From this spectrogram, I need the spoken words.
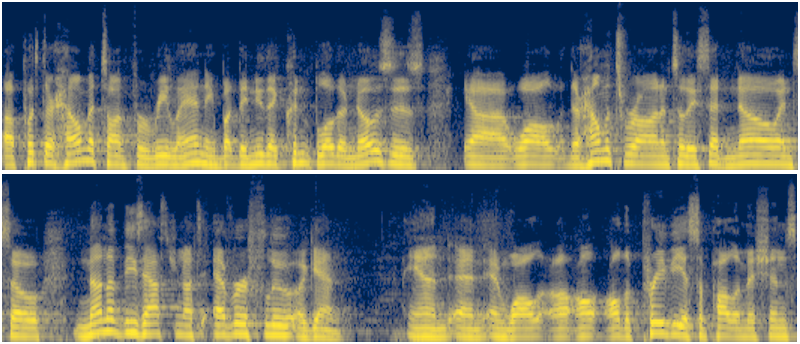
uh, put their helmets on for re-landing, but they knew they couldn't blow their noses uh, while their helmets were on, and so they said no. And so none of these astronauts ever flew again. And, and, and while all, all the previous Apollo missions,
